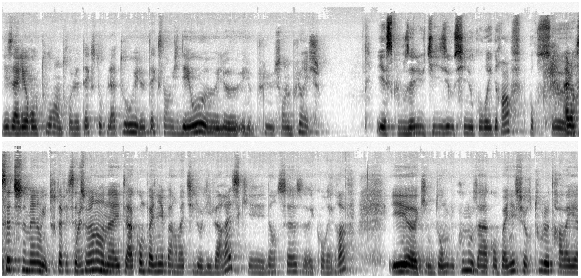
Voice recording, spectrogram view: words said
les allers-retours entre le texte au plateau et le texte en vidéo euh, le, le plus, sont le plus riches. Et est-ce que vous allez utiliser aussi nos chorégraphes pour ce... Alors cette semaine, oui, tout à fait. Cette semaine, on a été accompagné par Mathilde Olivares, qui est danseuse et chorégraphe, et euh, qui donc du coup nous a accompagnés sur tout le travail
